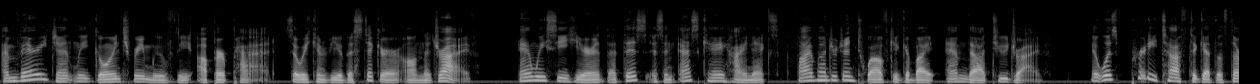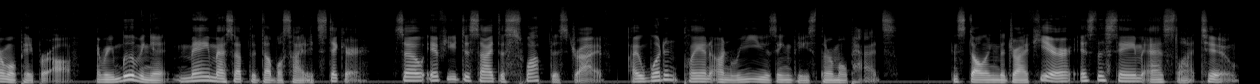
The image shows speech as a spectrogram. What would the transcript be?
I'm very gently going to remove the upper pad so we can view the sticker on the drive. And we see here that this is an SK Hynix 512GB M.2 drive. It was pretty tough to get the thermal paper off, and removing it may mess up the double-sided sticker. So if you decide to swap this drive, I wouldn't plan on reusing these thermal pads. Installing the drive here is the same as slot 2.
